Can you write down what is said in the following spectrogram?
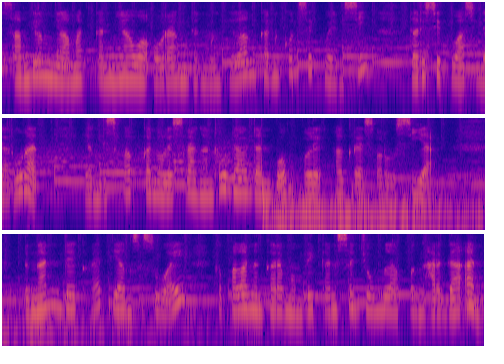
sambil menyelamatkan nyawa orang dan menghilangkan konsekuensi dari situasi darurat yang disebabkan oleh serangan rudal dan bom oleh agresor Rusia. Dengan dekret yang sesuai, kepala negara memberikan sejumlah penghargaan,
